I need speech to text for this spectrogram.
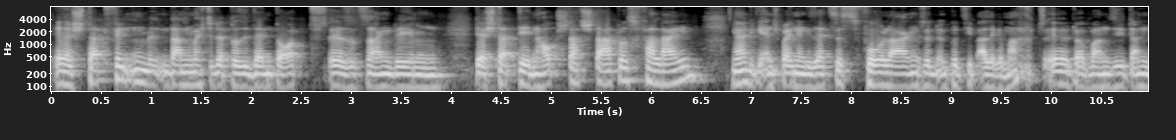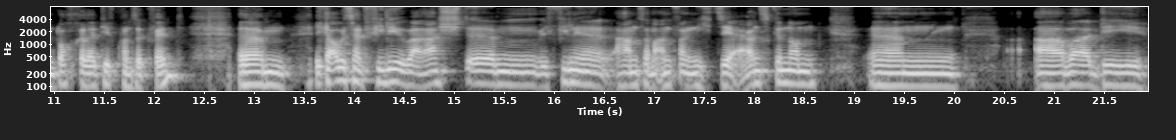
äh, stattfinden. Dann möchte der Präsident dort äh, sozusagen dem, der Stadt den Hauptstadtstatus verleihen. Ja, die entsprechenden Gesetzesvorlagen sind im Prinzip alle gemacht. Äh, da waren sie dann doch relativ konsequent. Ähm, ich glaube, es hat viele überrascht. Ähm, viele haben es am Anfang nicht sehr ernst genommen. Ähm, aber die,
